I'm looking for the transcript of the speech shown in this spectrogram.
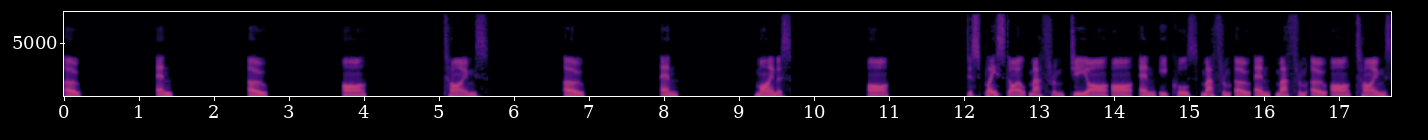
O N O R times O N minus R Display style mathrm gr r n equals mathrm o n mathrm o r times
